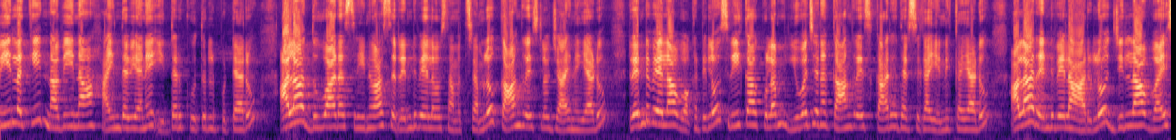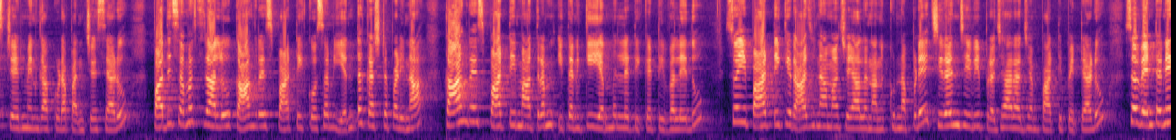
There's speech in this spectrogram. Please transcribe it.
వీళ్ళకి నవీన హైందవి అనే ఇద్దరు కూతుర్లు పుట్టారు. అలా దువ్వాడ శ్రీనివాస్ రెండు వేల సంవత్సరంలో కాంగ్రెస్లో జాయిన్ అయ్యాడు. రెండు వేల ఒకటిలో శ్రీకాకుళం యువజన కాంగ్రెస్ కార్యదర్శిగా ఎన్నికయ్యాడు. అలా రెండు వేల ఆరులో జిల్లా వైస్ చైర్మన్గా కూడా పనిచేశాడు. పది సంవత్సరాలు కాంగ్రెస్ పార్టీ కోసం ఎంత కష్టపడినా కాంగ్రెస్ పార్టీ మాత్రం ఇతనికి ఎమ్మెల్యే టికెట్ ఇవ్వలేదు. సో ఈ పార్టీకి రాజీనామా చేయాలని అనుకున్నప్పుడే చిరంజీవి ప్రజారాజ్యం పార్టీ పెట్టాడు. సో వెంటనే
